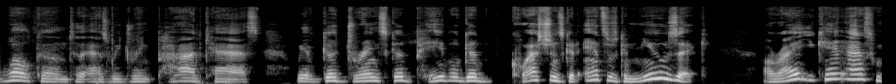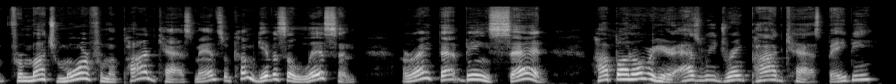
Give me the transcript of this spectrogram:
Welcome to the As We Drink podcast. We have good drinks, good people, good questions, good answers, good music. All right. You can't ask for much more from a podcast, man. So come give us a listen. All right. That being said, hop on over here as we drink podcast, baby.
